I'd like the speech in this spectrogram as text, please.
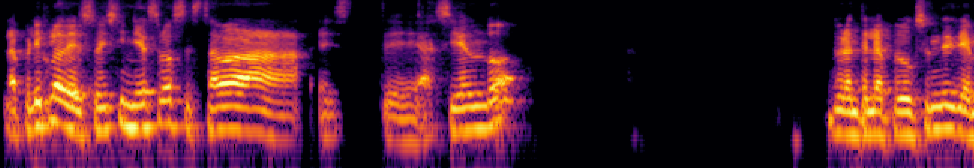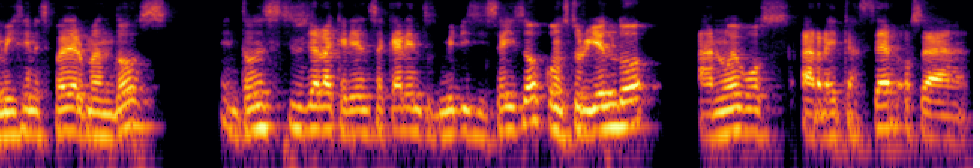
la película de Soy Siniestro se estaba este, haciendo durante la producción de The Amazing Spider-Man 2. Entonces ellos ya la querían sacar en 2016, ¿no? Construyendo a nuevos, a recastear, o sea,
